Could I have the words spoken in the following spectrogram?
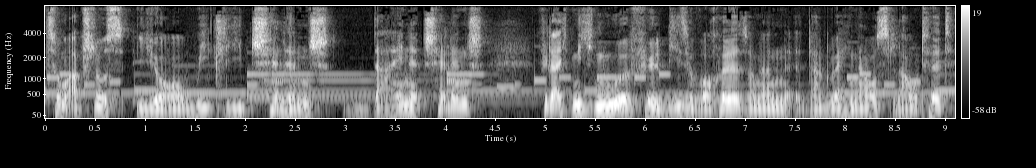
zum Abschluss Your Weekly Challenge deine Challenge vielleicht nicht nur für diese Woche, sondern darüber hinaus lautet,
